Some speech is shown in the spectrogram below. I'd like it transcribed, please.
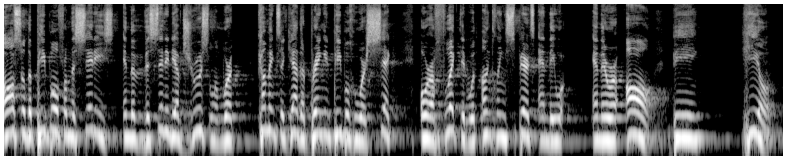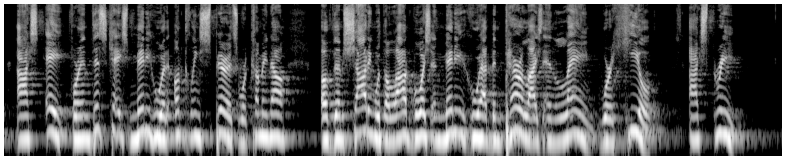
Also, the people from the cities in the vicinity of Jerusalem were coming together, bringing people who were sick or afflicted with unclean spirits, and they were and they were all being healed. Acts 8, for in this case, many who had unclean spirits were coming out of them shouting with a loud voice, and many who had been paralyzed and lame were healed. Acts 3,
